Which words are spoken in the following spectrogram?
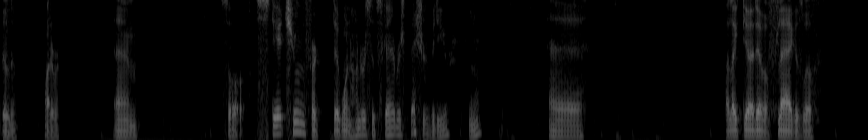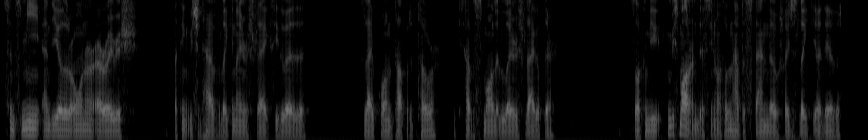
Building, whatever. Um, so stay tuned for the 100 subscriber special video, you know? Uh, I like the idea of a flag as well. Since me and the other owner are Irish, I think we should have like an Irish flag. See the way the flagpole on top of the tower? We could have a small little Irish flag up there. So it can be it can be smaller than this, you know, it doesn't have to stand out. I just like the idea of it.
